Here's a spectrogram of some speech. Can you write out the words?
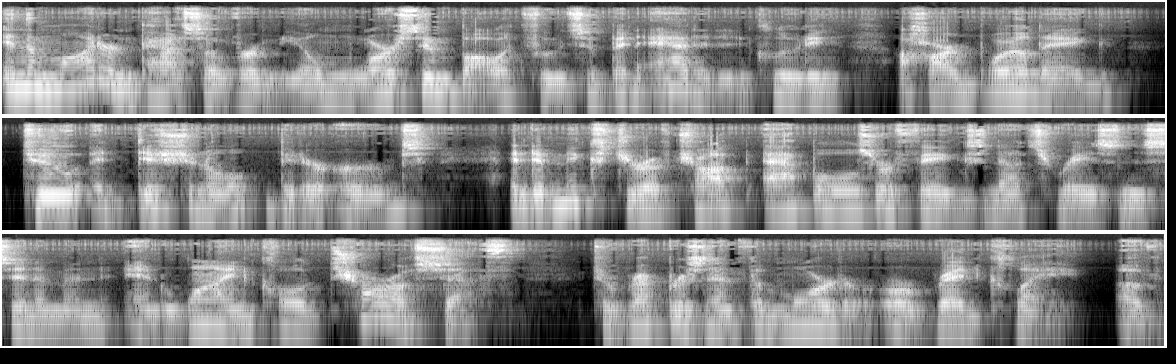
In the modern Passover meal, more symbolic foods have been added, including a hard boiled egg, two additional bitter herbs, and a mixture of chopped apples or figs, nuts, raisins, cinnamon, and wine called charoseth to represent the mortar or red clay of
